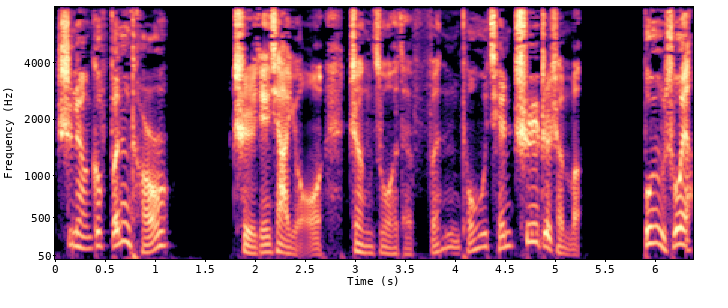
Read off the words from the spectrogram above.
是两个坟头。只见夏勇正坐在坟头前吃着什么。不用说呀，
